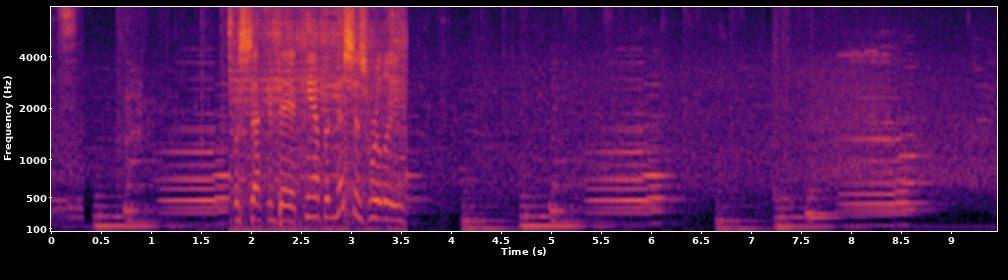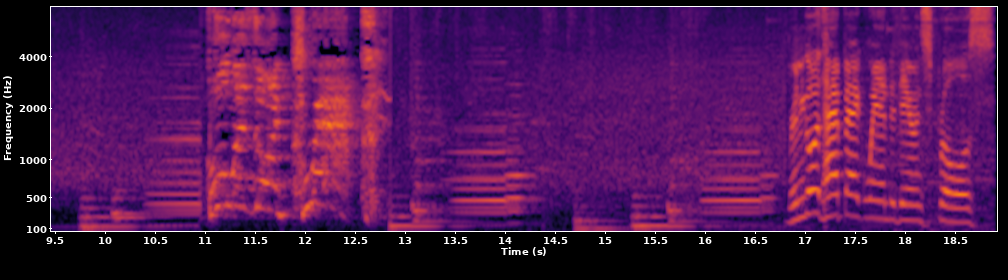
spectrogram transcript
We completed it. the second day of camp, and this is really Who was on crack? We're gonna go with halfback Wham to Darren Sproles.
